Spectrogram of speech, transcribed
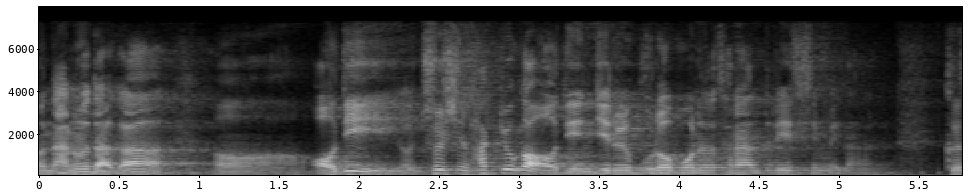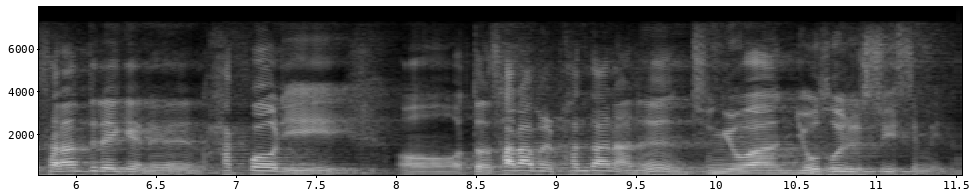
어, 나누다가 어, 디 출신 학교가 어디인지를 물어보는 사람들이 있습니다. 그 사람들에게는 학벌이 어, 떤 사람을 판단하는 중요한 요소일 수 있습니다.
